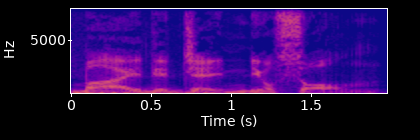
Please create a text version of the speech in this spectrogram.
By DJ Nilson.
